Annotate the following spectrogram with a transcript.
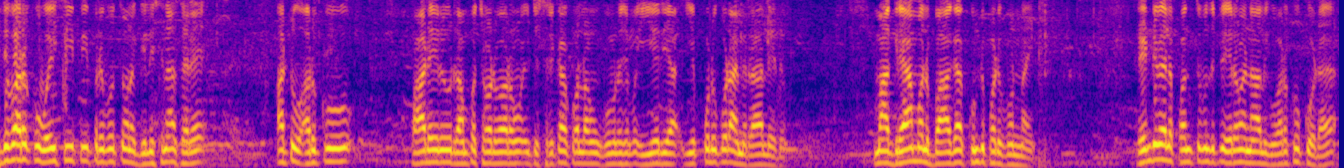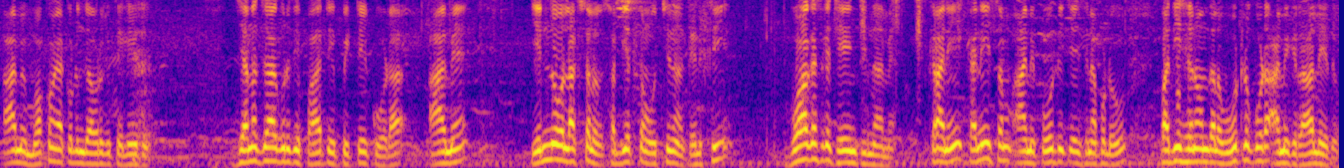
ఇదివరకు వైసీపీ ప్రభుత్వంలో గెలిచినా సరే అటు అరకు పాడేరు రంపచోడవరం ఇటు శ్రీకాకుళం గుమరజం ఈ ఏరియా ఎప్పుడు కూడా ఆమె రాలేదు. మా గ్రామాలు బాగా కుంటుపడి ఉన్నాయి. రెండు వేల పంతొమ్మిది టు ఇరవై నాలుగు వరకు కూడా ఆమె ముఖం ఎక్కడుందో ఎవరికి తెలియదు. జనజాగృతి పార్టీ పెట్టి కూడా ఆమె ఎన్నో లక్షలు సభ్యత్వం వచ్చిందని తెలిసి బోగస్గా చేయించింది ఆమె. కానీ కనీసం ఆమె పోటీ చేసినప్పుడు పదిహేను వందల ఓట్లు కూడా ఆమెకి రాలేదు.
